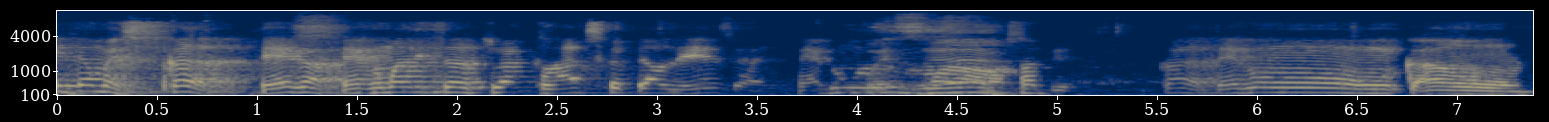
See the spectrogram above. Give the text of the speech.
Então, mas, cara, pega, pega uma literatura clássica pra ler, velho. Pega um. Pois uma, é. sabe? Cara, pega um, um, um,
